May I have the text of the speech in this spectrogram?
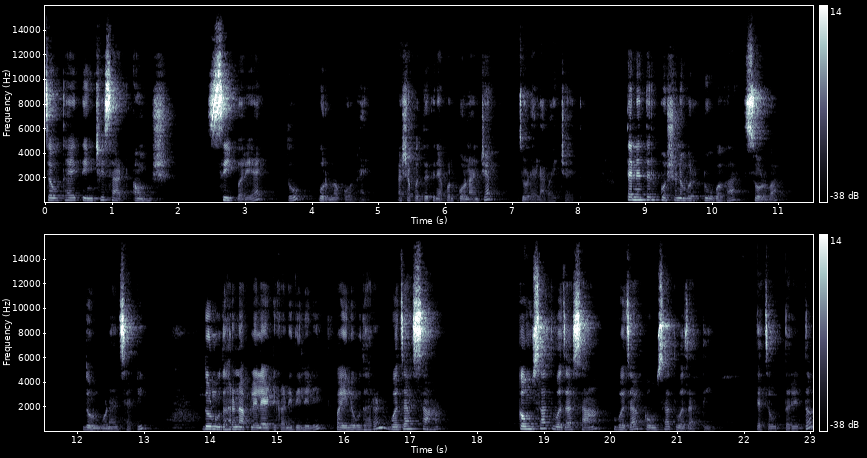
चौथा आहे तीनशे साठ अंश. सी पर्याय तो पूर्ण कोण आहे? अशा पद्धतीने आपण कोणांच्या जोड्या लावायच्या आहेत? त्यानंतर क्वेश्चन नंबर टू बघा सोडवा. दोन गुणांसाठी. दोन उदाहरणं आपल्याला या ठिकाणी दिलेली आहेत. पहिलं उदाहरण वजा सहा कंसात वजा सहा वजा कंसात वजा तीन. त्याचं उत्तर येतं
